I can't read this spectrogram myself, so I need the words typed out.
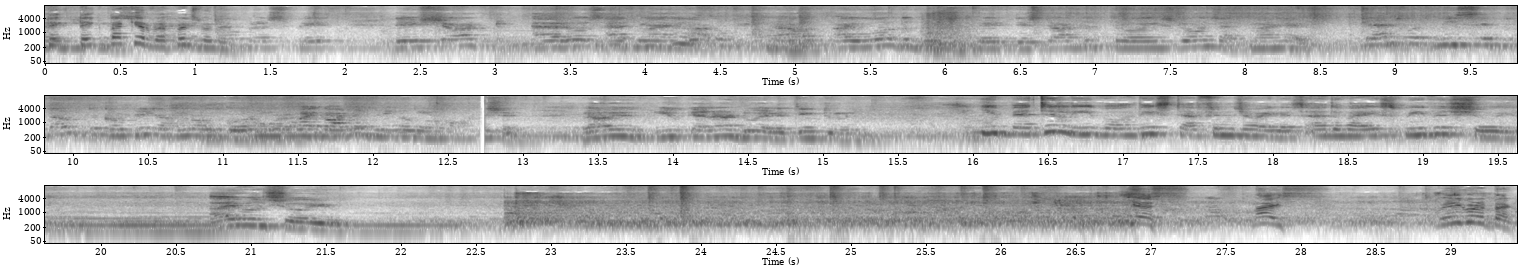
Take- take back your weapons I with had no breastplate. They shot arrows at my heart. Now I wore the breastplate. They started throwing stones at my head. That's what we said. Without the complete armor of God, you will never win the war. Now you, you cannot do anything to me. You better leave all this stuff and join us, otherwise, we will show you. I will show you. Yes. Nice. Very good attack.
